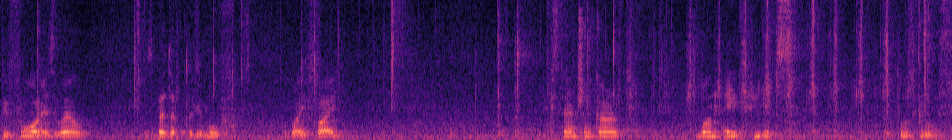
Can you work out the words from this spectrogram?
Before as well, it's better to remove Wi-Fi extension card, 1.8 Phillips, two screws.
